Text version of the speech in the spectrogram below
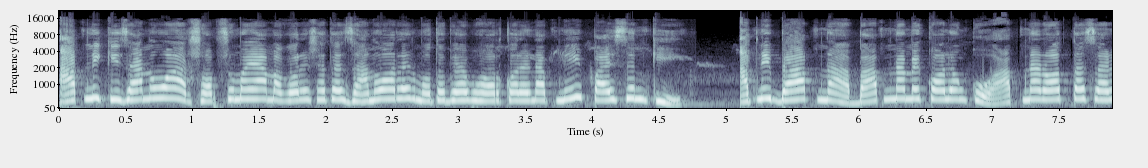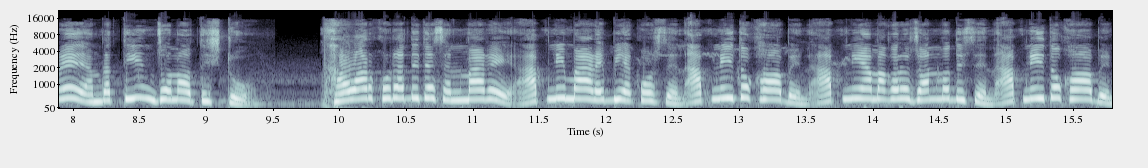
আপনি কি জানোয়ার? সবসময় আমার ঘরের সাথে জানোয়ারের মতো ব্যবহার করেন আপনি? পাইছেন কি? আপনি বাপ না, বাপ নামে কলঙ্ক, আপনার অত্যাচারে আমরা তিনজন অতিষ্ঠ। খাওয়ার খোঁড়া দিতেছেন মারে, আপনি মারে বিয়ে করছেন, আপনিই তো খাওয়াবেন, আপনি আমাকে জন্ম দিছেন, আপনিই তো খাওয়াবেন,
